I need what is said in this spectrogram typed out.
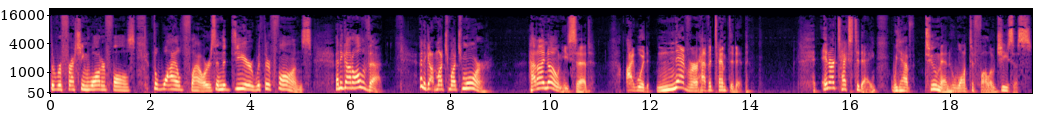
the refreshing waterfalls, the wildflowers, and the deer with their fawns. And he got all of that. And he got much, much more. Had I known, he said, I would never have attempted it. In our text today, we have two men who want to follow Jesus.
